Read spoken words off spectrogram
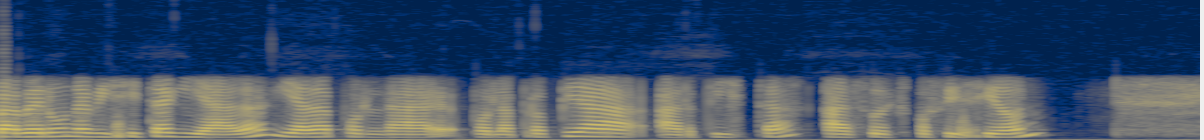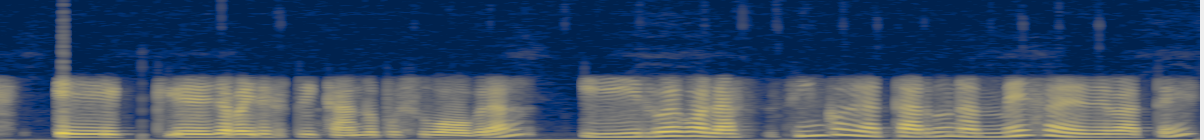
va a haber una visita guiada, guiada por la, por la propia artista a su exposición, eh, que ella va a ir explicando pues su obra. Y luego a las 5 de la tarde una mesa de debate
